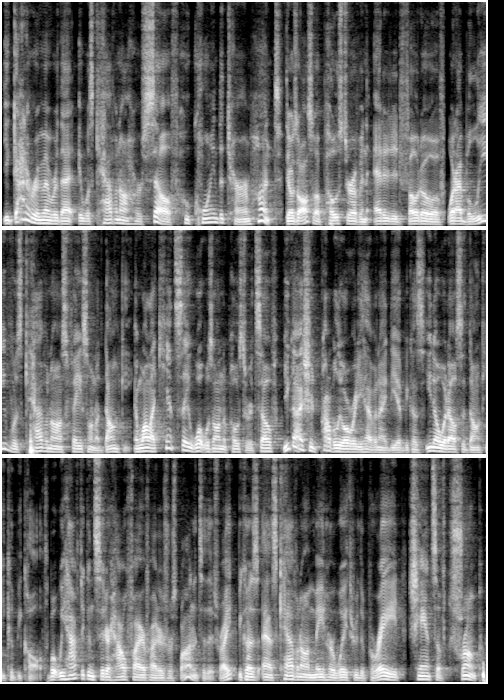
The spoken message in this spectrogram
you gotta remember that it was Kavanagh herself who coined the term hunt. There was also a poster of an edited photo of what I believe was Kavanagh's face on a donkey. And while I can't say what was on the poster itself, you guys should probably already have an idea because you know what else a donkey could be called. But we have to consider how firefighters responded to this, right? Because as Kavanagh made her way through the parade, chants of Trump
